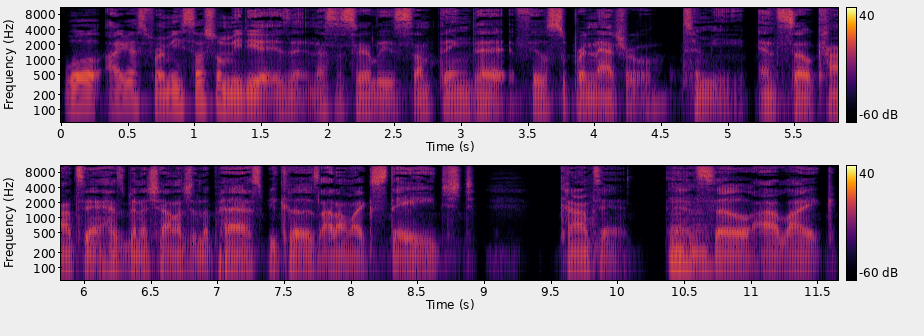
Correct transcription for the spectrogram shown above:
Well, I guess for me, social media isn't necessarily something that feels supernatural to me. And so content has been a challenge in the past because I don't like staged content. Mhm. And so I like,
